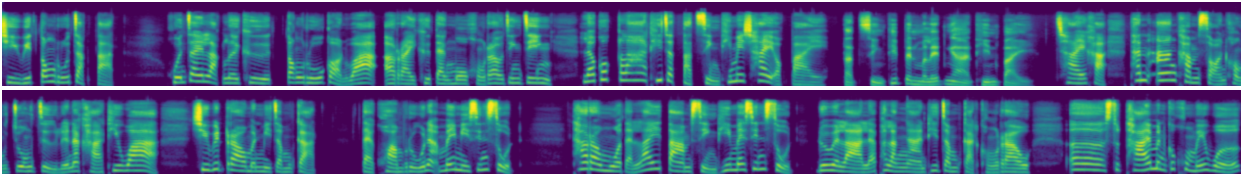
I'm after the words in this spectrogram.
ชีวิตต้องรู้จักตัด หัวใจหลักเลยคือ ต้องรู้ก่อนว่าอะไรคือแตงโมของเราจริง ๆ แล้วก็กล้าที่จะตัดสิ่งที่ไม่ใช่ออกไป ตัดสิ่งที่เป็นเมล็ดงานทิ้งไป ใช่ค่ะ ท่านอ้างคำสอนของจวงจือเลยนะคะ ที่ว่าชีวิตเรามันมีจำกัด แต่ความรู้น่ะไม่มีสิ้นสุด ถ้าเรามัวแต่ไล่ตามสิ่งที่ไม่สิ้นสุด ด้วยเวลาและพลังงานที่จำกัดของเรา เออสุดท้ายมันก็คงไม่เวิร์ก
